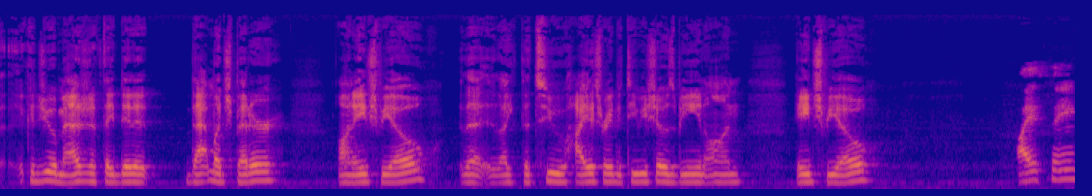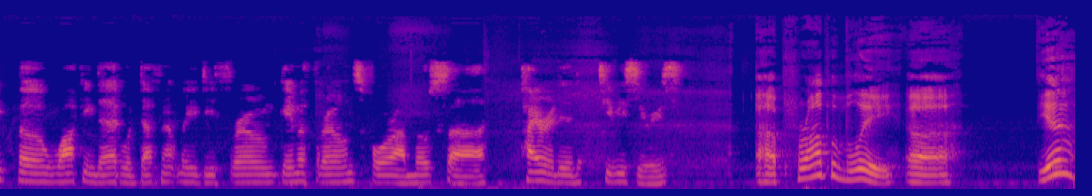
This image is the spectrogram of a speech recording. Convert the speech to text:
uh, could you imagine if they did it that much better on HBO? That like the two highest rated TV shows being on HBO. I think The Walking Dead would definitely dethrone Game of Thrones for uh, most uh, pirated TV series. Uh, probably. Uh, yeah,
